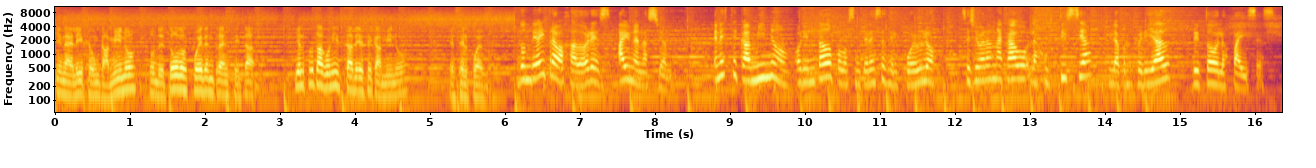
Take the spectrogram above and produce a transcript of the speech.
China elige un camino donde todos pueden transitar, y el protagonista de ese camino es el pueblo. Donde hay trabajadores, hay una nación. En este camino, orientado por los intereses del pueblo, se llevarán a cabo la justicia y la prosperidad de todos los países.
